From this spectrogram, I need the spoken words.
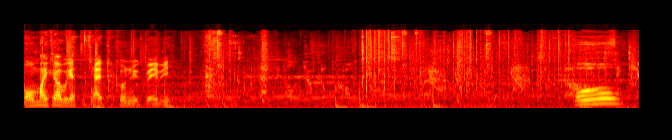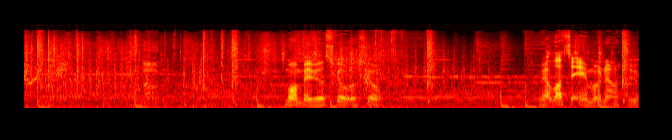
Oh my god, we got the tactical nuke, baby. Oh, come on, baby, let's go, let's go. We got lots of ammo now, too.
